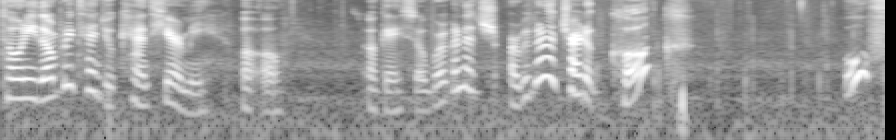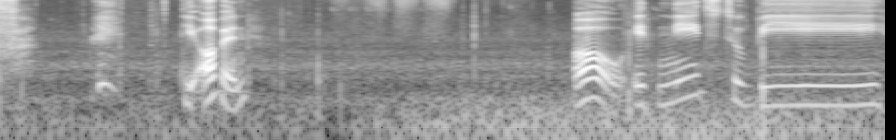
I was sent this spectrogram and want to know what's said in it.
Tony, don't pretend you can't hear me. Uh-oh. Okay, so we're gonna... Are we gonna try to cook? Oof. the oven. Oh, it needs to be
